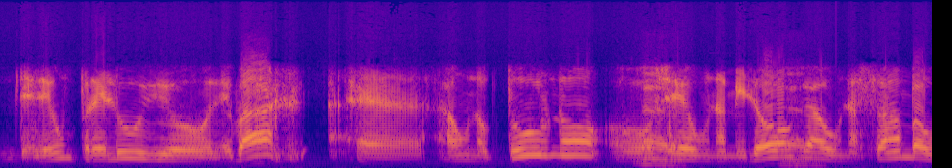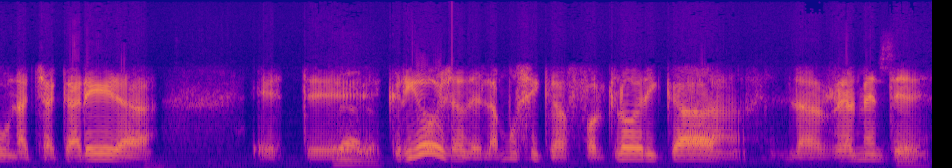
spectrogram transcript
desde un preludio de Bach a un nocturno, o sea una milonga, o una samba, una chacarera este, criolla de la música folclórica, la realmente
